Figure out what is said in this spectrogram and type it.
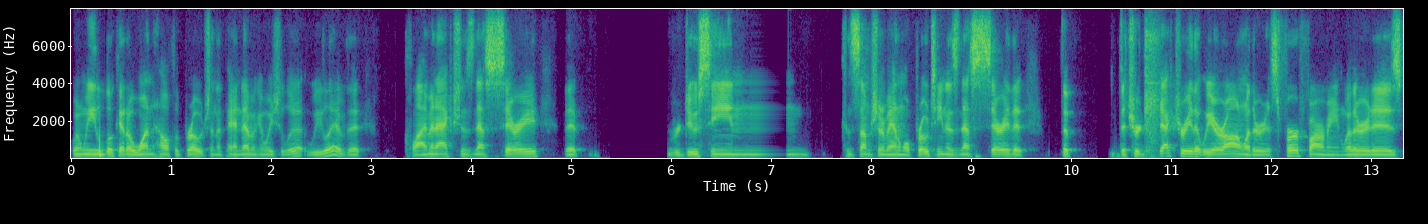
when we look at a One Health approach in the pandemic in which we live, that climate action is necessary, that reducing consumption of animal protein is necessary, that the the trajectory that we are on, whether it is fur farming, whether it is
